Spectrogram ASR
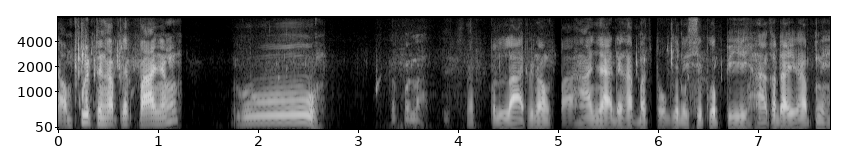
ดำพืชนะครับจากปลาหยังอู้สับประหลาด ครับเป็นลายพี่น้องปลาหายากเด้อครับมาตกอยู่ในสิบกว่าปี หาก็ได้ครับนี่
